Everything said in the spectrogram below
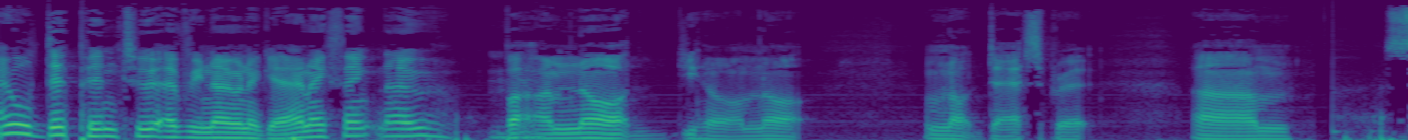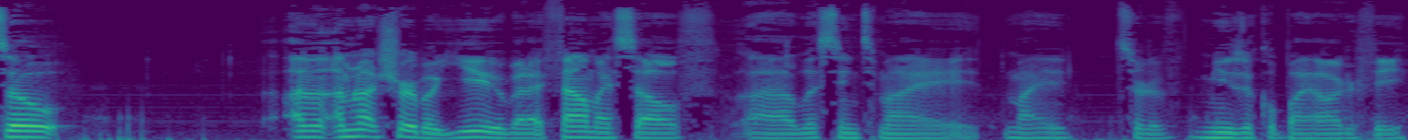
I will dip into it every now and again. I think now, but Mhm. I'm not. You know, I'm not. I'm not desperate. Um, So, I'm, I'm not sure about you, but I found myself uh, listening to my my sort of musical biography,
